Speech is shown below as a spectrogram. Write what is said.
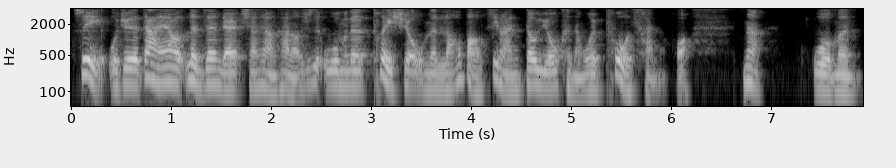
所以我觉得大家要认真来想想看哦，就是我们的退休、我们的劳保竟然都有可能会破产的话，那我们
